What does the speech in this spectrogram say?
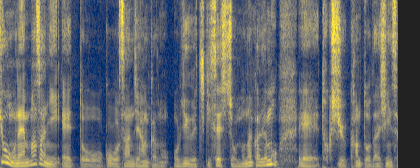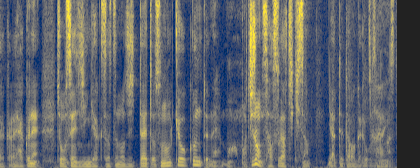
今日もね、まさに、えっと午後3時半からの荻上チキセッションの中でも、えー特集、関東大震災から100年、朝鮮人虐殺の実態とその教訓ってね、まあ、もちろんさすがチキさんやってたわけでございます。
